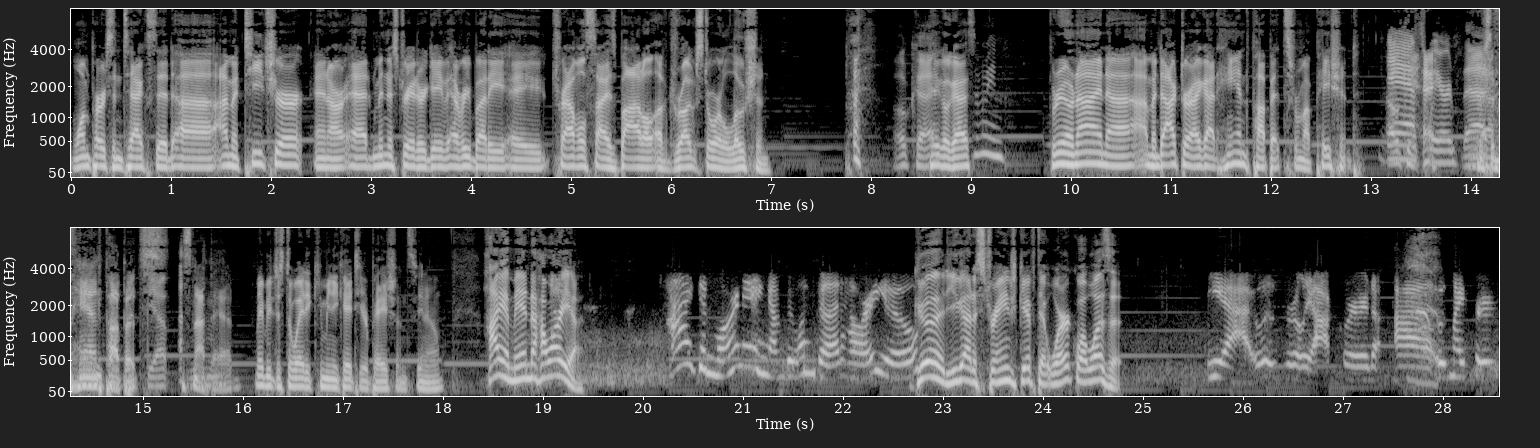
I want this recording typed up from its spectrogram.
One person texted, uh, "I'm a teacher, and our administrator gave everybody a travel size bottle of drugstore lotion." Okay. Here you go, guys. I mean, 309. Uh, I'm a doctor. I got hand puppets from a patient. That's weird. There's that's some hand, puppets. yep. That's not bad. Maybe just a way to communicate to your patients. You know. Hi, Amanda. How are you? Hi. Good morning. I'm doing good. How are you? Good. You got a strange gift at work. What was it? Yeah, it was really awkward. Uh, it was my first.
